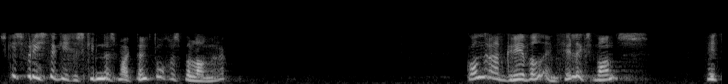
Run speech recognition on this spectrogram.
Ekskuus vir die stukkie geskiedenis, maar ek dink tog is belangrik. Konrad Grebel en Felix Mans het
